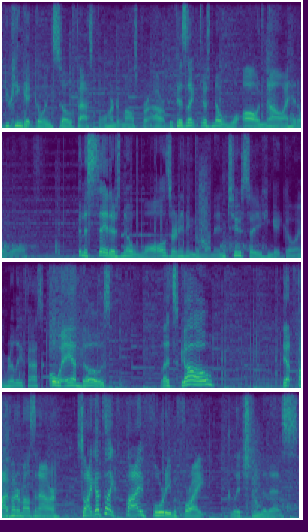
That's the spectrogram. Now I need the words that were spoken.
You can get going so fast, 400 miles per hour, because like, there's no wall. Oh no, I hit a wall I'm gonna say there's no walls or anything to run into, so you can get going really fast. Oh, and those. Let's go. Yep, 500 miles an hour. So I got to like 540 before I glitched into this.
